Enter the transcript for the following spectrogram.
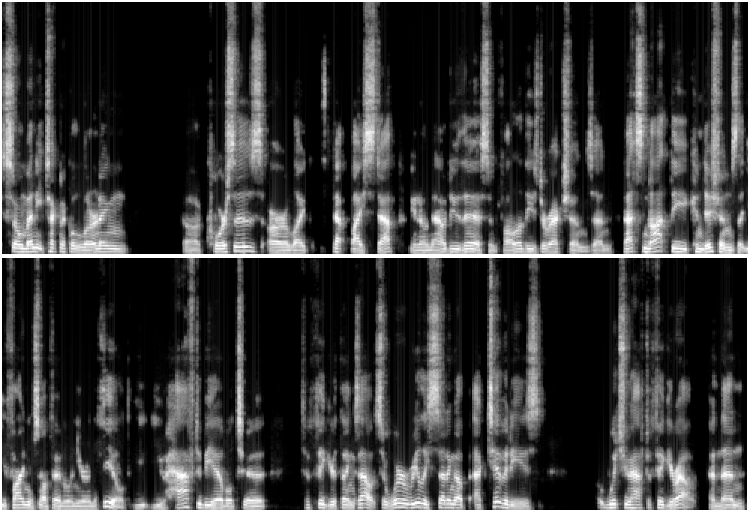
so many technical learning uh, courses are like step by step. You know, now do this and follow these directions, and that's not the conditions that you find yourself in when you're in the field. You, you have to be able to to figure things out. So we're really setting up activities which you have to figure out, and then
